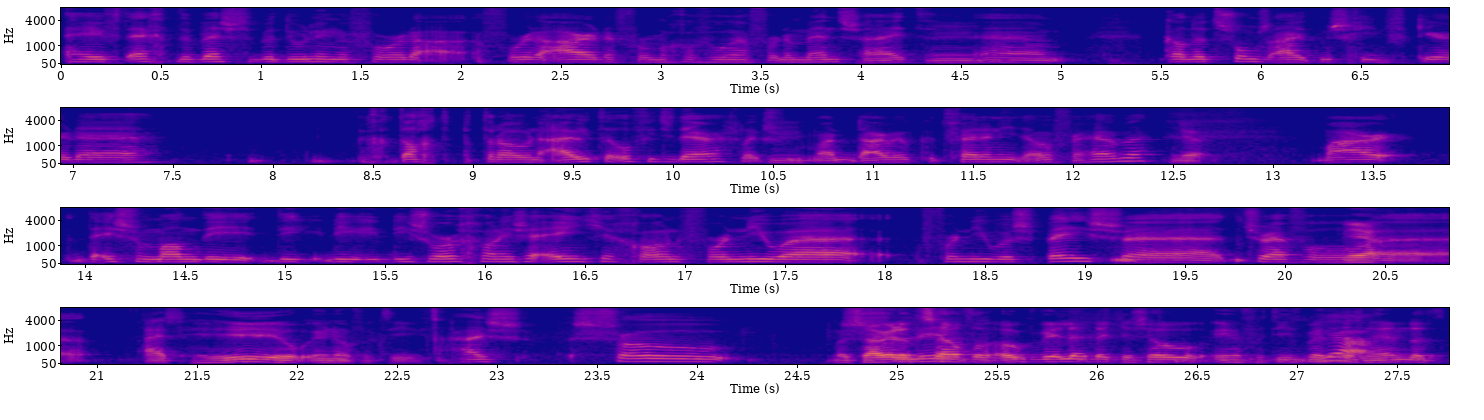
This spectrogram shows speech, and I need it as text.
heeft echt de beste bedoelingen voor de, voor de aarde, voor mijn gevoel en voor de mensheid. Mm. Ehm, kan het soms uit misschien verkeerde gedachtepatroon uiten of iets dergelijks. Mm. Maar daar wil ik het verder niet over hebben. Ja. Maar deze man die, die, die, die zorgt gewoon in zijn eentje gewoon voor nieuwe, voor nieuwe space eh, travel. Ja. eh, Hij is heel innovatief. hij is zo Maar zou je dat Slim. zelf dan ook willen? Dat je zo innovatief bent Ja. als hem? Dat,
